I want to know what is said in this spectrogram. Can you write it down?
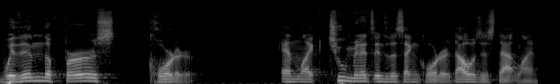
within the first quarter. And like two minutes into the second quarter, that was his stat line.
